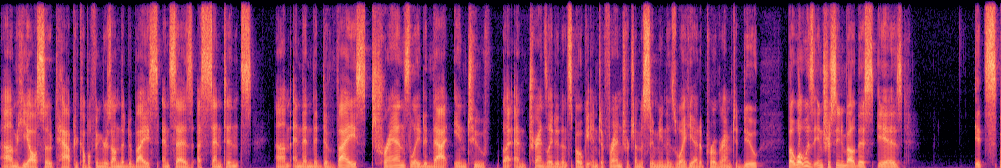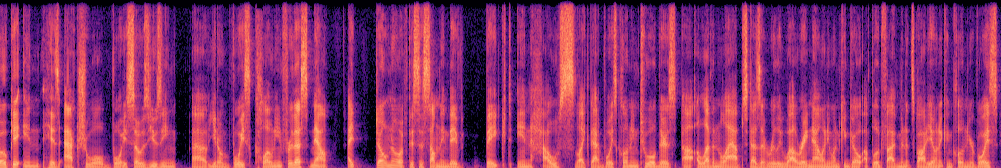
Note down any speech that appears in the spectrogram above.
Um, he also tapped a couple fingers on the device and says a sentence, um, and then the device translated that into and translated and spoke it into French, which I'm assuming is what he had a program to do. But what was interesting about this is it spoke it in his actual voice. So it was using, uh, you know, voice cloning for this. Now, I don't know if this is something they've baked in house, like that voice cloning tool. There's uh, ElevenLabs does it really well right now. Anyone can go upload five minutes of audio and it can clone your voice.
